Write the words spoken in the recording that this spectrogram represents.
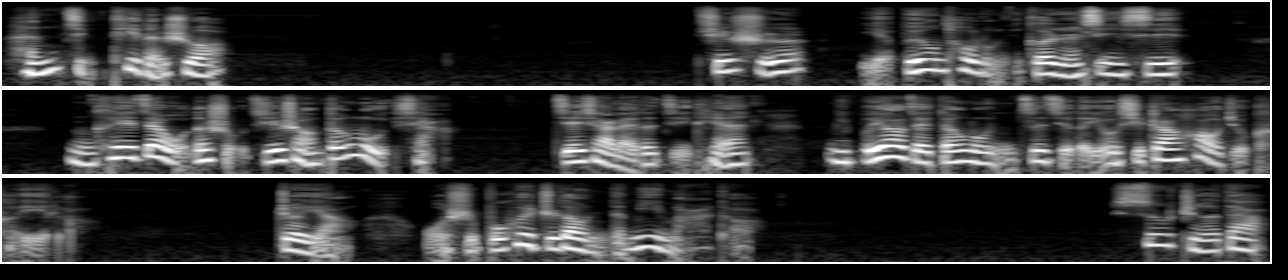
很警惕的说：“其实也不用透露你个人信息，你可以在我的手机上登录一下。接下来的几天，你不要再登录你自己的游戏账号就可以了。这样我是不会知道你的密码的。”苏哲道：“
